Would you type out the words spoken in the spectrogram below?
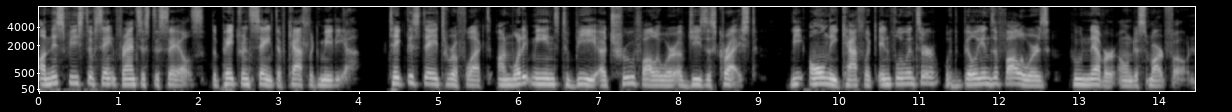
On this feast of St. Francis de Sales, the patron saint of Catholic media, take this day to reflect on what it means to be a true follower of Jesus Christ, the only Catholic influencer with billions of followers who never owned a smartphone.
